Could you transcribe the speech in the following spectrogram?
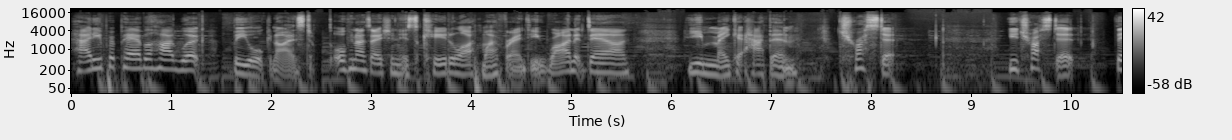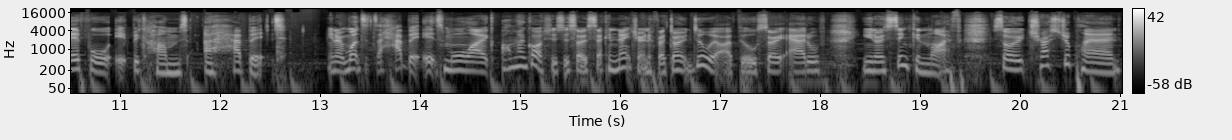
How do you prepare for hard work? Be organized. Organization is key to life, my friend. You write it down, you make it happen. Trust it. You trust it, therefore, it becomes a habit. You know, once it's a habit, it's more like, oh my gosh, this is so second nature. And if I don't do it, I feel so out of, you know, sync in life. So trust your plan,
